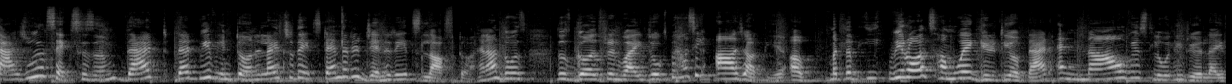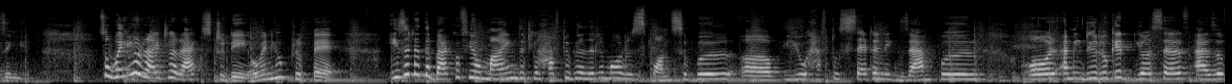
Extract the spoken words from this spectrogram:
casual sexism that that we've internalized to the extent that it generates laughter है ना those those girlfriend wife jokes पे हंसी आ जाती है अब मतलब we're all somewhere guilty of that and now we're slowly realizing it so when you write your acts today or when you prepare is it at the back of your mind that you have to be a little more responsible uh, you have to set an example or i mean do you look at yourself as a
